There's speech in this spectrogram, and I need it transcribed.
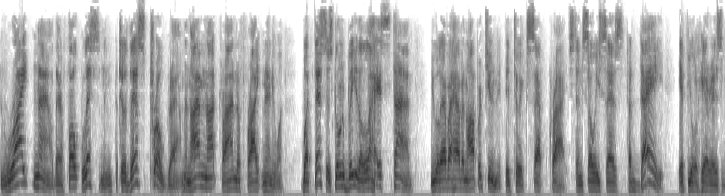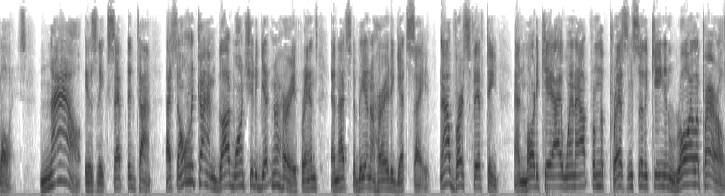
and right now, there are folk listening to this program, and I'm not trying to frighten anyone, but this is going to be the last time you will ever have an opportunity to accept Christ. And so he says, today, if you'll hear his voice, now is the accepted time. That's the only time God wants you to get in a hurry, friends, and that's to be in a hurry to get saved. Now, verse 15. And Mordecai went out from the presence of the king in royal apparel,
